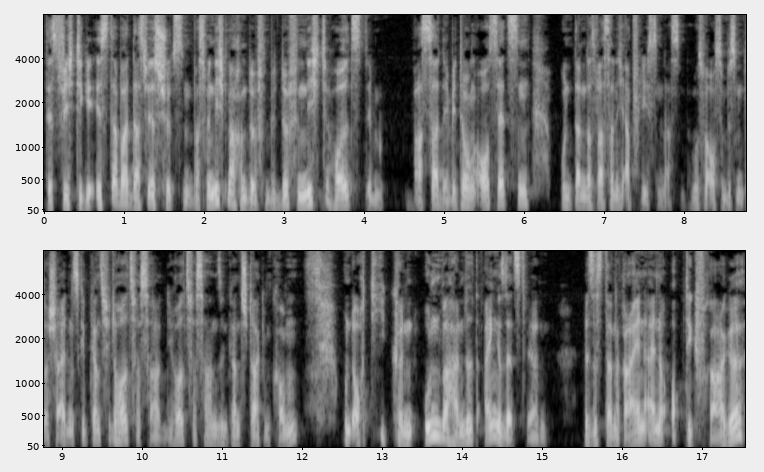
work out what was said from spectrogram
das Wichtige ist aber, dass wir es schützen. Was wir nicht machen dürfen, wir dürfen nicht Holz dem Wasser, der Witterung aussetzen und dann das Wasser nicht abfließen lassen. Da muss man auch so ein bisschen unterscheiden. Es gibt ganz viele Holzfassaden. Die Holzfassaden sind ganz stark im Kommen und auch die können unbehandelt eingesetzt werden. Es ist dann rein eine Optikfrage,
